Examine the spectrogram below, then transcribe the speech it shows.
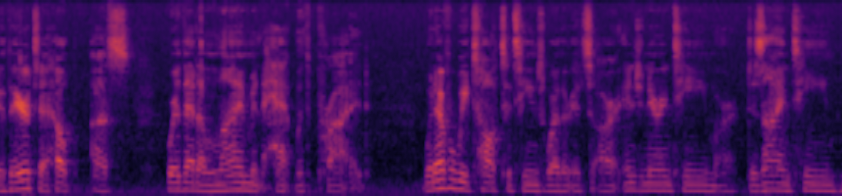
They're there to help us wear that alignment hat with pride whenever we talk to teams, whether it's our engineering team, our design team,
